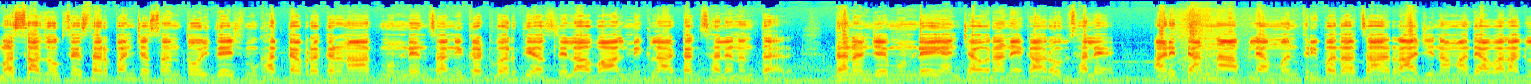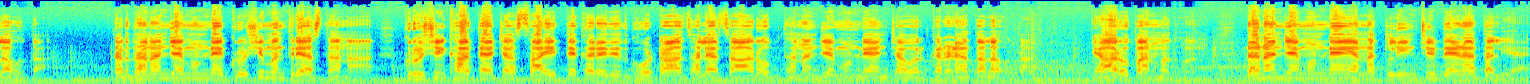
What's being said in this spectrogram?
मस्साजोगचे सरपंच संतोष देशमुख हत्या प्रकरणात मुंडेंचा निकटवर्ती असलेला वाल्मिकला अटक झाल्यानंतर धनंजय मुंडे यांच्यावर अनेक आरोप झाले आणि त्यांना आपल्या मंत्रिपदाचा राजीनामा द्यावा लागला होता. तर धनंजय मुंडे कृषी मंत्री असताना कृषी खात्याच्या साहित्य खरेदीत घोटाळा झाल्याचा आरोप धनंजय मुंडे यांच्यावर करण्यात आला होता. या आरोपांमधून धनंजय मुंडे यांना क्लीन चिट देण्यात आली आहे.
